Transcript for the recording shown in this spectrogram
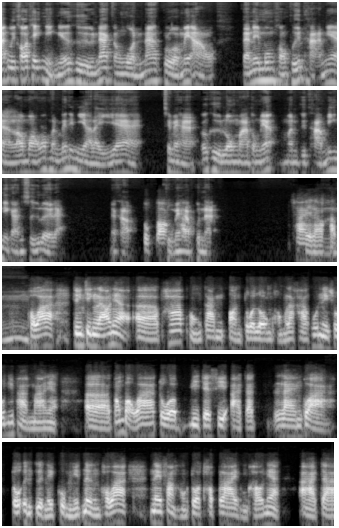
นักวิเคราะห์เทคนิคเนี่ยก็คือน่ากังวลน่ากลัวไม่เอา แต่ในมุมของพื้นฐานเนี่ย เรามองว่ามันไม่ได้มีอะไรแย่ใช่ไหมฮะ ก็คือลงมาตรงเนี้ยมันคือทามมิ่งในการซื้อเลยแหละนะครับถูกต้องถูกไหมครับคุณนัทใช่แล้วครับอืมเพราะว่าจริง ๆ แล้วเนี่ยเอ่อภาพของการอ่อนตัวลงของราคาหุ้นในช่วงที่ผ่านมาเนี่ยเอ่อต้องบอกว่าตัว BJC อาจจะแรงกว่าตัวอื่น ๆ ในกลุ่มนิดนึง เพราะว่าในฝั่งของตัวท็อปไลน์ของเขาเนี่ยอาจจะ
